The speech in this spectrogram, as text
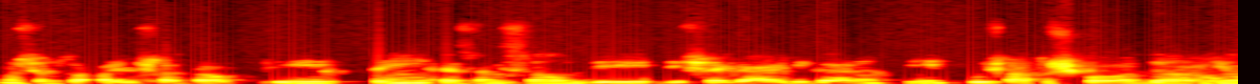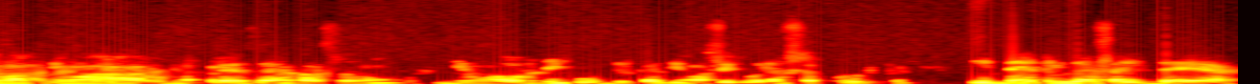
nós temos o aparelho estatal que tem essa missão de, de chegar e de garantir o status quo de uma, de, uma, de uma preservação de uma ordem pública, de uma segurança pública. E dentro dessa ideia,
